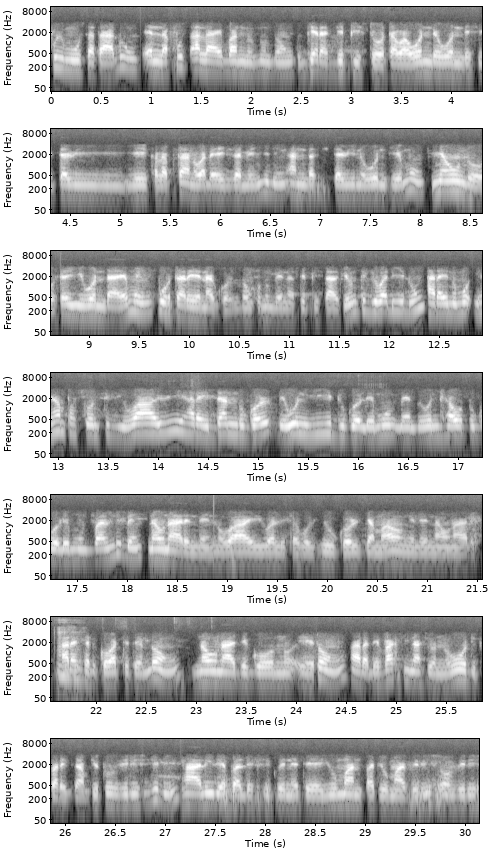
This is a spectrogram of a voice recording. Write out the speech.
fuy musata ɗum. Ella fuu alaa e ɓanndu ɗum ɗon gera dépiste o tawa wonde wonde si tawii yehi kalaptan waɗa examen ji ɗin annda si tawii no wondi e mum. Ñawndo tawii wonda e mum ɓurta reenagol donc ɗum ɓena dépistage. Si on tigi waɗii ɗum haray no moƴƴi han par ce que on tigi waawi haray danndugol ɓe woni yiidugol e mum ɓen ɓe woni hawtugol e mum balɗi ɓen nawna nawnaare nden no waawi wallitagol hiwgol jama on e nden nawnaare mhm. aɗa kadi ko watteten ɗon nawnaaje goonno e ton aɗa ɗe vaccination no woodi par exemple. Surtout virus ji ɗi haaliiɗe balɗe fi ko innete human papilloma virus on virus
